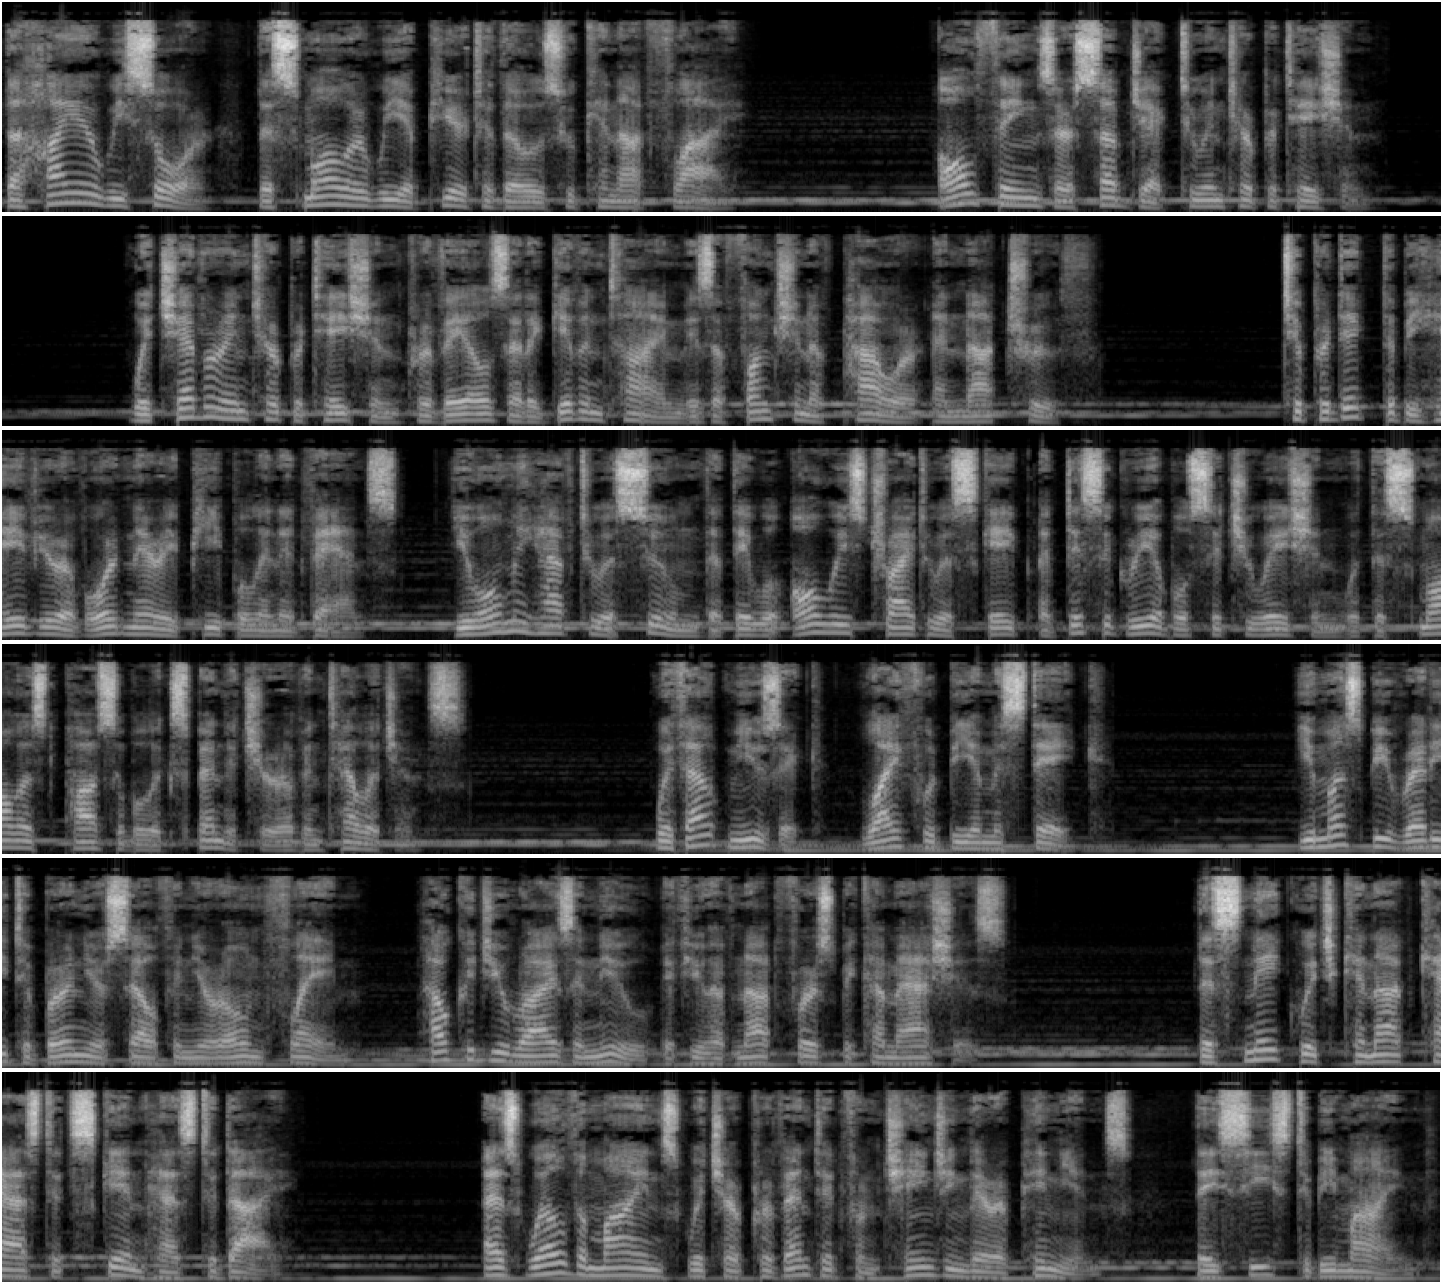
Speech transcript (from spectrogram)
The higher we soar, the smaller we appear to those who cannot fly. All things are subject to interpretation. Whichever interpretation prevails at a given time is a function of power and not truth. To predict the behavior of ordinary people in advance, you only have to assume that they will always try to escape a disagreeable situation with the smallest possible expenditure of intelligence. Without music, life would be a mistake. You must be ready to burn yourself in your own flame. How could you rise anew if you have not first become ashes? The snake which cannot cast its skin has to die. As well the minds which are prevented from changing their opinions, they cease to be mind.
